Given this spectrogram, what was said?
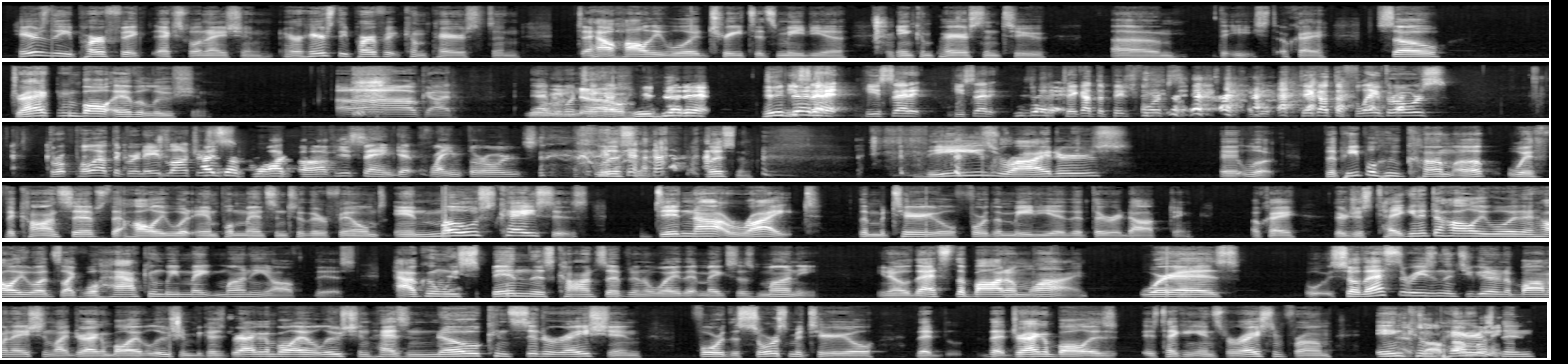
here's the perfect explanation or here's the perfect comparison to how hollywood treats its media in comparison to um the East. Okay, so Dragon Ball Evolution. Oh God! Everyone no, he did it. He, he did it. it. He said it. He said it. He did it. Take out the pitchforks. take out the flamethrowers. Throw, pull out the grenade launchers. I just walked off. He's saying get flamethrowers. listen, listen. These riders, it, look, the people who come up with the concepts that Hollywood implements into their films, in most cases, did not write the material for the media that they're adopting. Okay. They're just taking it to Hollywood, and Hollywood's like, well, how can we make money off this? How can we spin this concept in a way that makes us money? You know, that's the bottom line. Whereas, so that's the reason that you get an abomination like Dragon Ball Evolution because Dragon Ball Evolution has no consideration for the source material that that Dragon Ball is is taking inspiration from in That's comparison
